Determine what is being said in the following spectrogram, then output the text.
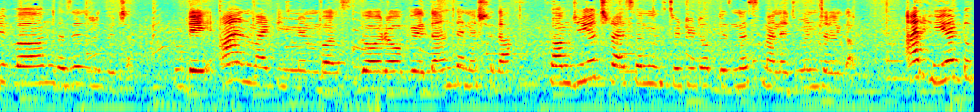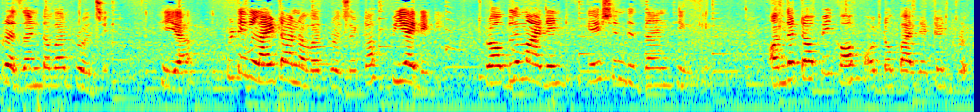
everyone, this is Rutuja. Today I and my team members Gaurav, Vedant and Yashada from GH Raisoni Institute of Business Management Jalgaon are here to present our project. Here, putting light on our project of PIDT, Problem Identification Design Thinking, on the topic of autopiloted drone.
